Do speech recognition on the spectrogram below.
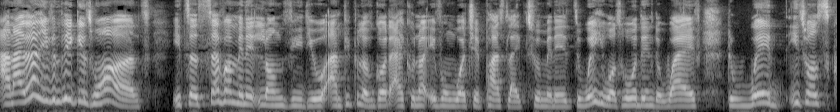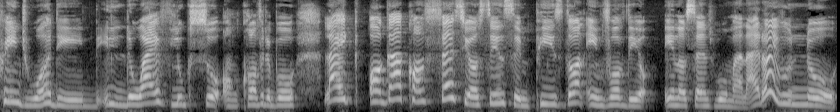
and I don't even think it's once. It's a seven minute long video, and people of God, I could not even watch it past like two minutes. The way he was holding the wife, the way it was cringe worthy. The wife looked so uncomfortable. Like, God, confess your sins in peace. Don't involve the innocent woman. I don't even know.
